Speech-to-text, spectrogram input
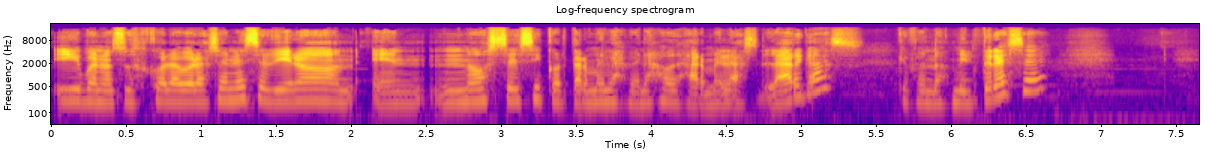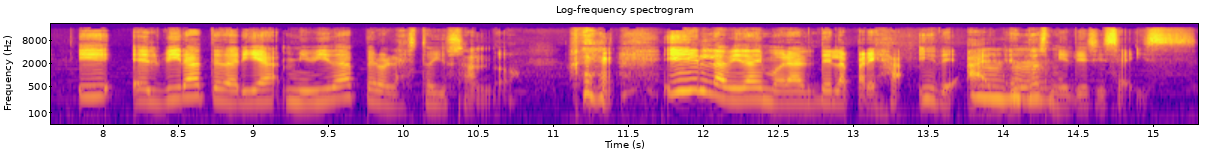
Y bueno, sus colaboraciones se dieron en No sé si cortarme las venas o dejármelas largas, que fue en 2013. Y Elvira te daría mi vida, pero la estoy usando. y La vida inmoral de la pareja ideal en Ujú. 2016.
